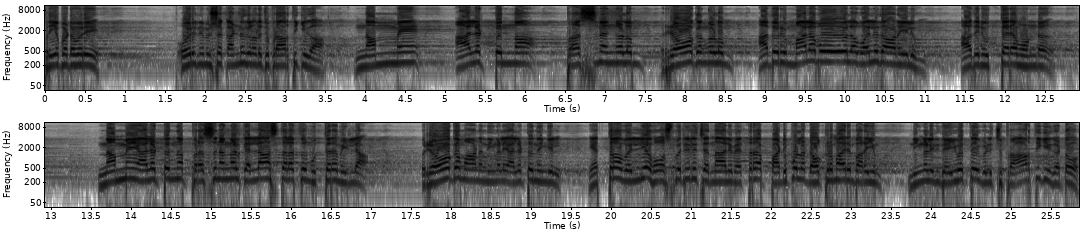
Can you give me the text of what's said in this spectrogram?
പ്രിയപ്പെട്ടവരെ ഒരു നിമിഷം കണ്ണുകളടച്ച് പ്രാർത്ഥിക്കുക. നമ്മെ അലട്ടുന്ന പ്രശ്നങ്ങളും രോഗങ്ങളും അതൊരു മല പോലെ വലുതാണേലും അതിന് ഉത്തരമുണ്ട്. നമ്മെ അലട്ടുന്ന പ്രശ്നങ്ങൾക്ക് എല്ലാ സ്ഥലത്തും ഉത്തരമില്ല. രോഗമാണ് നിങ്ങളെ അലട്ടുന്നെങ്കിൽ എത്ര വലിയ ഹോസ്പിറ്റലിൽ ചെന്നാലും എത്ര പഠിപ്പുള്ള ഡോക്ടർമാരും പറയും നിങ്ങൾ ഇനി ദൈവത്തെ വിളിച്ച് പ്രാർത്ഥിക്കുക കേട്ടോ.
